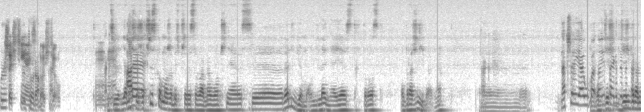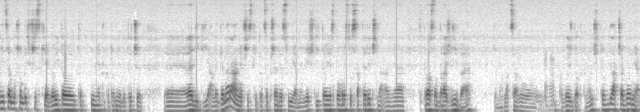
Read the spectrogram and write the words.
chrześcijańskością. Tak. Mhm. Znaczy, ja myślę, Ale... że wszystko może być przerysowane łącznie z religią, o ile nie jest wprost obraźliwe, nie? Tak. E... Znaczy ja uważam, no gdzieś, tak, gdzieś tak... granice muszą być wszystkiego i to, to nie tylko pewnie dotyczy e, religii, ale generalnie wszystkiego, co przerysujemy. Jeśli to jest po prostu satyryczne, a nie wprost obraźliwe, że ma na celu mhm. kogoś dotknąć, to dlaczego nie?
